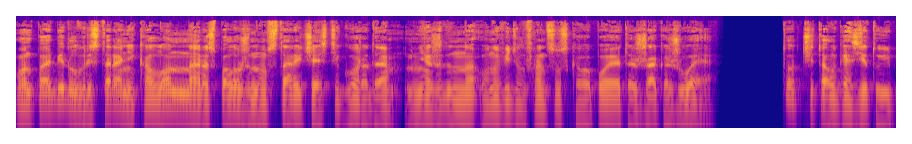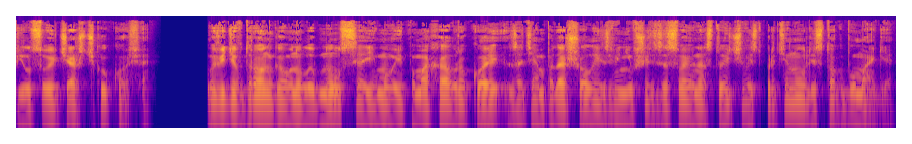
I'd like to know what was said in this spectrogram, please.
он пообедал в ресторане Колонна, расположенном в старой части города. Неожиданно он увидел французского поэта Жака Жуэ. Тот читал газету и пил свою чашечку кофе. Увидев Дронга, он улыбнулся ему и помахал рукой, затем подошел и, извинившись за свою настойчивость, протянул листок бумаги.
